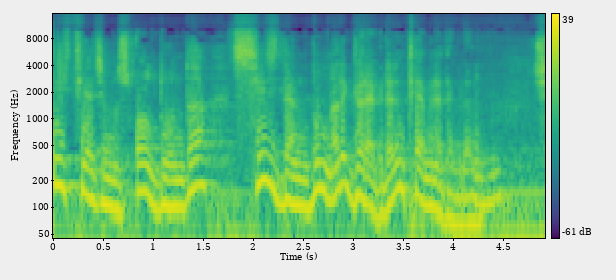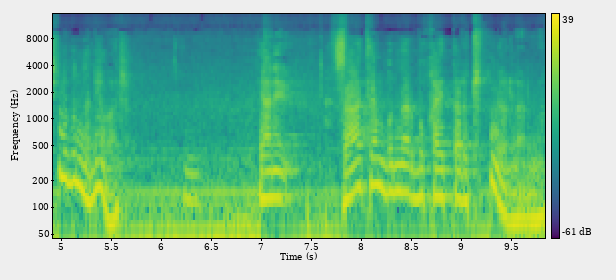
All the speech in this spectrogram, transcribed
İhtiyacımız olduğunda sizden bunları görebilelim, temin edebilelim. Şimdi bunda ne var? Yani zaten bunlar bu kayıtları tutmuyorlar mı?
